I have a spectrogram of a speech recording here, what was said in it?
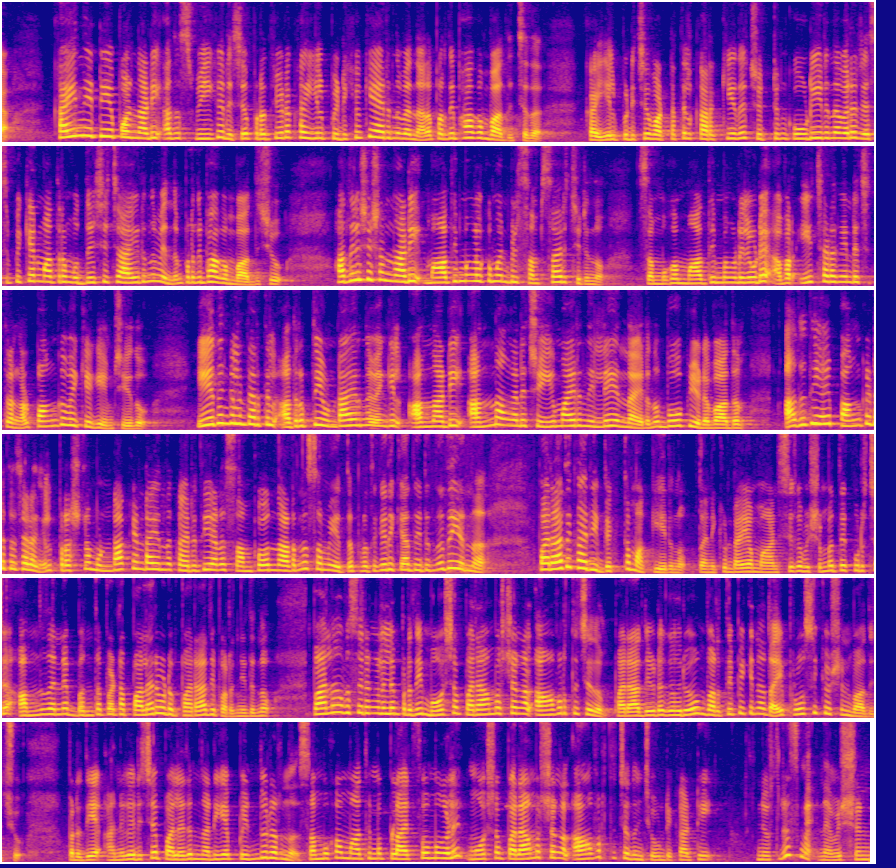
കൈ നീട്ടിയപ്പോൾ നടി അത് സ്വീകരിച്ച് പ്രതിയുടെ കയ്യിൽ പിടിക്കുകയായിരുന്നുവെന്നാണ് പ്രതിഭാഗം വാദിച്ചത്. കയ്യിൽ പിടിച്ച് വട്ടത്തിൽ കറക്കിയത് ചുറ്റും കൂടിയിരുന്നവരെ രസിപ്പിക്കാൻ മാത്രം ഉദ്ദേശിച്ചായിരുന്നുവെന്നും പ്രതിഭാഗം വാദിച്ചു. അതിനുശേഷം നടി മാധ്യമങ്ങൾക്ക് മുൻപിൽ സംസാരിച്ചിരുന്നു. സമൂഹ മാധ്യമങ്ങളിലൂടെ അവർ ഈ ചടങ്ങിന്റെ ചിത്രങ്ങൾ പങ്കുവയ്ക്കുകയും ചെയ്തു. ഏതെങ്കിലും തരത്തിൽ അതൃപ്തി ഉണ്ടായിരുന്നുവെങ്കിൽ അന്നടി നടി അന്ന് അങ്ങനെ ചെയ്യുമായിരുന്നില്ലേ എന്നായിരുന്നു ബോബിയുടെ വാദം. അതിഥിയായി പങ്കെടുത്ത ചടങ്ങിൽ പ്രശ്നമുണ്ടാക്കേണ്ട എന്ന് കരുതിയാണ് സംഭവം നടന്ന സമയത്ത് പ്രതികരിക്കാതിരുന്നത് എന്ന് പരാതിക്കാരി വ്യക്തമാക്കിയിരുന്നു. തനിക്കുണ്ടായ മാനസിക വിഷമത്തെക്കുറിച്ച് അന്ന് തന്നെ ബന്ധപ്പെട്ട പലരോടും പരാതി പറഞ്ഞിരുന്നു. പല അവസരങ്ങളിലും പ്രതി മോശം പരാമർശങ്ങൾ ആവർത്തിച്ചതും പരാതിയുടെ ഗൗരവം വർദ്ധിപ്പിക്കുന്നതായി പ്രോസിക്യൂഷൻ വാദിച്ചു. പ്രതിയെ അനുകരിച്ച് പലരും നടിയെ പിന്തുടർന്ന് സമൂഹ മാധ്യമ പ്ലാറ്റ്ഫോമുകളിൽ മോശം പരാമർശങ്ങൾ ആവർത്തിച്ചതും ചൂണ്ടിക്കാട്ടി. News desk മെഗ്നവിഷൻ.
